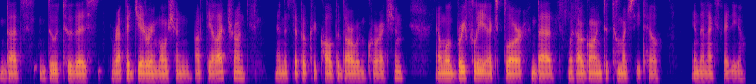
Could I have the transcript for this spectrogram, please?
that's due to this rapid jittery motion of the electron and it's typically called the Darwin correction. And we'll briefly explore that without going to too much detail in the next video.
